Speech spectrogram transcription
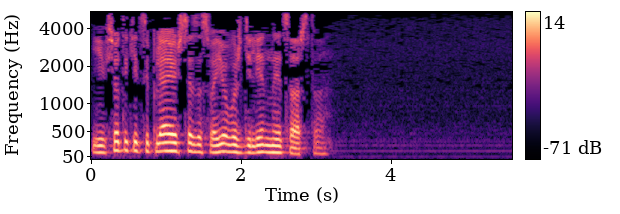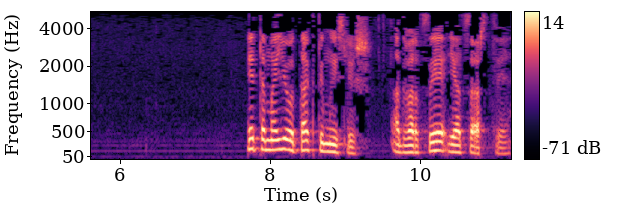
и все-таки цепляешься за свое вожделенное царство. Это мое, так ты мыслишь, о дворце и о царстве.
